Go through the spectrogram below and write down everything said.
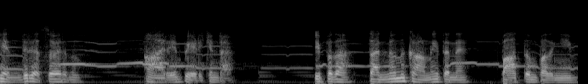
എന്ത് രസമായിരുന്നു. ആരെയും പേടിക്കണ്ട. ഇപ്പതാ തന്നൊന്ന് കാണണേ തന്നെ പാത്തും പതുങ്ങിയും.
